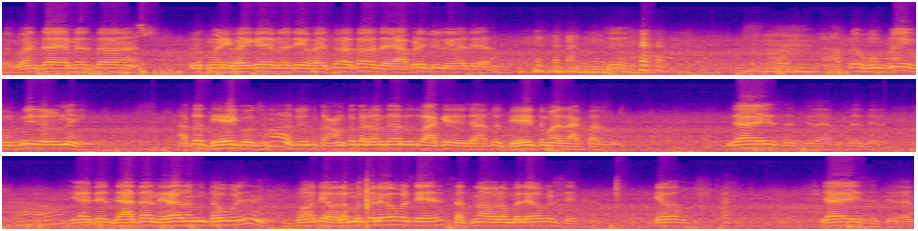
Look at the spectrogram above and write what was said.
ભગવાન જાય એમને તો રૂકમણી હોય કે એમને જે હોય તો તો જાય આપણે શું લેવા દે શું? આપણે ઊંઘ નહીં, ઊંઘની જરૂર નહીં. આ તો ધ્યેય કહું છું હજુ કામ તો કરવાનું તમારું બધું બાકી રહ્યું છે. આ તો ધ્યેય તમારે રાખવાનું. જય સચિદાન જે જાતા નિરાલંબ થવું પડશે ને તો તે અવલંબન તો લેવો પડશે, સતનો અવલંબ લેવો પડશે. કેવો? જય સચિદાન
